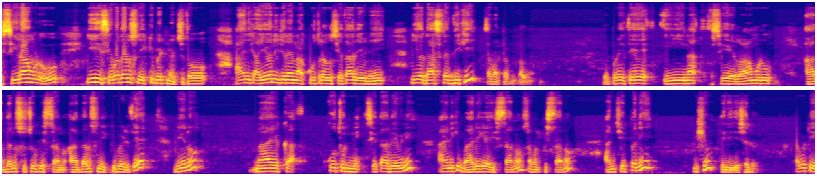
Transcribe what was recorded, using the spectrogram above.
శ్రీరాముడు ఈ శివధనుసును ఎక్కిపెట్టినచ్చుతో ఆయనకి అయోనిజునైన నా కూతురకు సీతాదేవిని ఈ దాశరథికి సమర్పింపగలను ఎప్పుడైతే ఈయన శ్రీరాముడు ఆ ధనుసు చూపిస్తాను ఆ ధనుసుని ఎక్కువ పెడితే నేను నా యొక్క కూతుర్ని సీతాదేవిని ఆయనకి భారీగా ఇస్తాను సమర్పిస్తాను అని చెప్పని విషయం తెలియజేశాడు. కాబట్టి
